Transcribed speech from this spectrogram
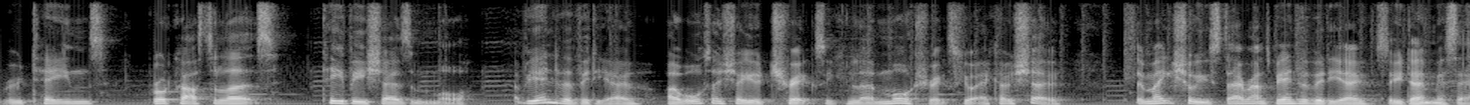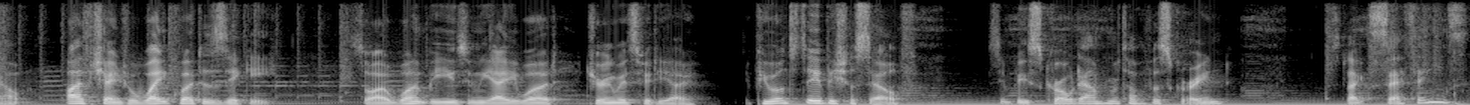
routines, broadcast alerts, TV shows and more. At the end of the video, I will also show you a trick so you can learn more tricks for your Echo Show. So make sure you stay around to the end of the video so you don't miss out. I've changed the wake word to Ziggy, so I won't be using the A word during this video. If you want to do this yourself, simply scroll down from the top of the screen, select Settings,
